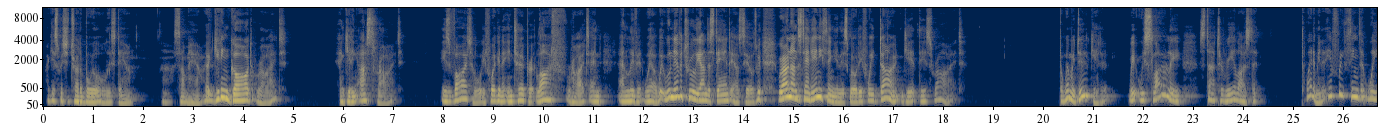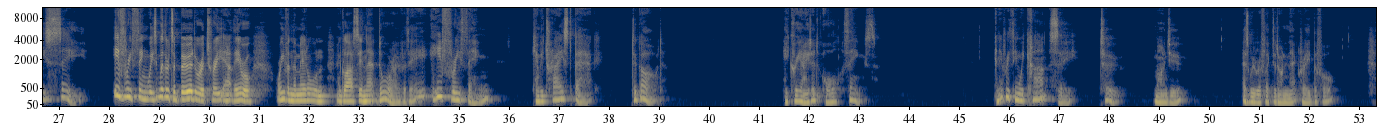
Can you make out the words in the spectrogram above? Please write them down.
I guess we should try to boil all this down uh, somehow. Uh, getting God right and getting us right is vital if we're going to interpret life right and, and live it well. We, will never truly understand ourselves. We, we won't understand anything in this world if we don't get this right. But when we do get it, we, we slowly start to realize that, wait a minute, everything that we see, everything we see, whether it's a bird or a tree out there or, or even the metal and, and glass in that door over there, everything can be traced back to God. He created all things. And everything we can't see, too, mind you, as we reflected on in that creed before.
